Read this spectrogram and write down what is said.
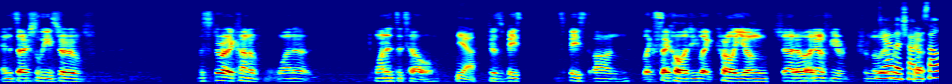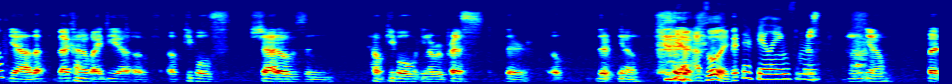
and it's actually sort of the story I kind of wanna wanted to tell Yeah. because it's based it's based on like psychology, like Carl Jung shadow. I don't know if you're familiar. Yeah, the with, shadow yeah. self. yeah, that that kind of idea of of people's shadows and how people you know repress their uh, their you know Yeah, absolutely. Their feelings. And their... and, you know. But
